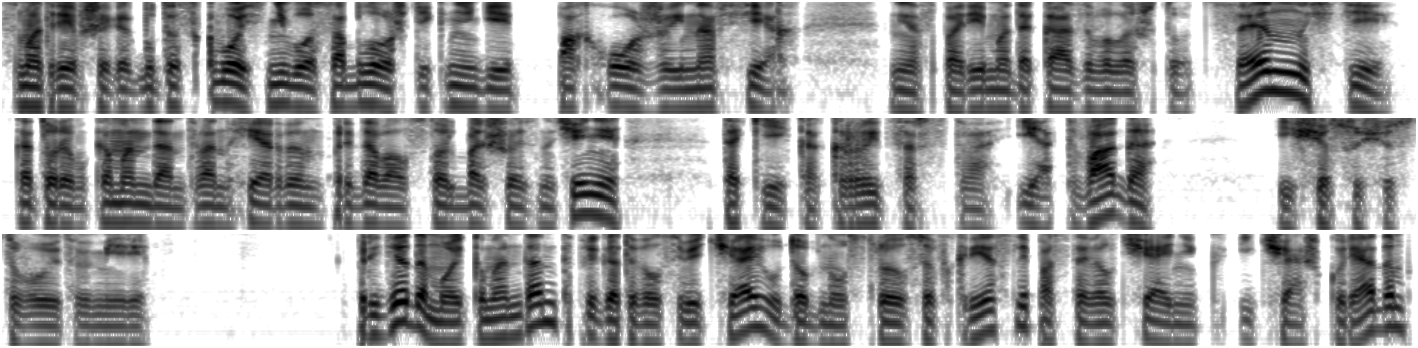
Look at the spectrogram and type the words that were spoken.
смотревший как будто сквозь него с обложки книги, похожей на всех, неоспоримо доказывала, что ценности, которым командант Ван Херден придавал столь большое значение, такие как рыцарство и отвага, еще существуют в мире. Придя домой, командант приготовил себе чай, удобно устроился в кресле, поставил чайник и чашку рядом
